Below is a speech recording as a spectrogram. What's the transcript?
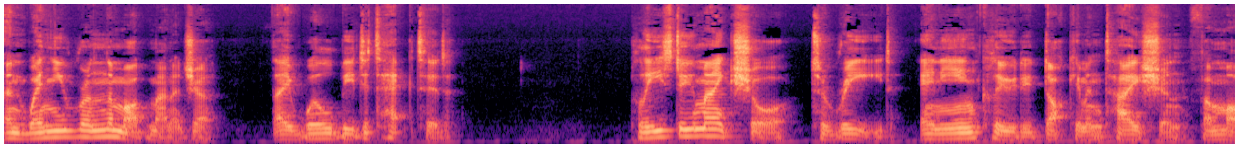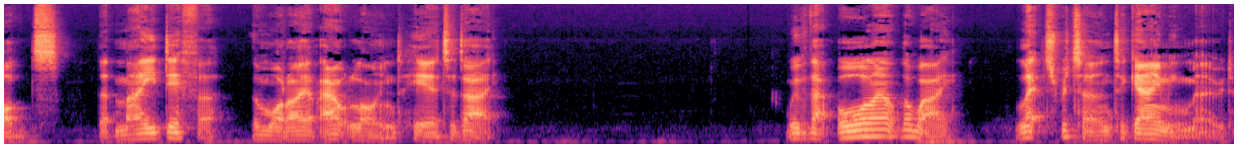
and when you run the mod manager they will be detected. Please do make sure to read any included documentation for mods that may differ than what I have outlined here today. With that all out the way, let's return to gaming mode.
